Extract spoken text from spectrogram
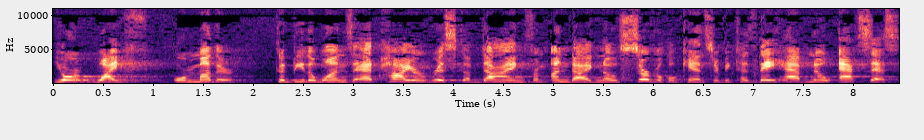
Your wife or mother could be the ones at higher risk of dying from undiagnosed cervical cancer because they have no access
